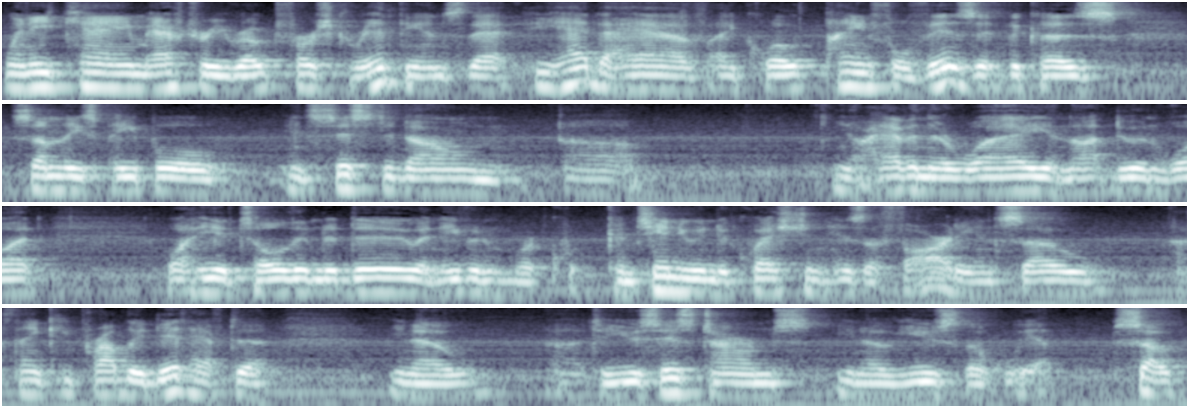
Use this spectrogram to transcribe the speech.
when he came after he wrote First Corinthians that he had to have a quote painful visit because some of these people insisted on uh, you know having their way and not doing what what he had told them to do and even were qu- continuing to question his authority. And so I think he probably did have to you know uh, to use his terms you know use the whip so,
